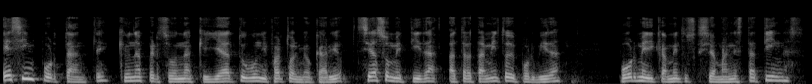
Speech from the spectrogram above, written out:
Es importante que una persona que ya tuvo un infarto al miocardio sea sometida a tratamiento de por vida por medicamentos que se llaman estatinas.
